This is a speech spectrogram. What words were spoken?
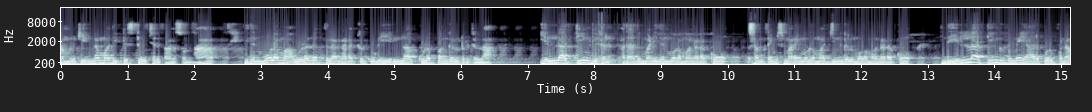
நம்மளுக்கு என்ன மாதிரி டெஸ்ட் வச்சிருக்கான்னு சொன்னா இதன் மூலமா உலகத்துல நடக்கக்கூடிய எல்லா குழப்பங்கள் இருக்குல்ல எல்லா தீங்குகள் அதாவது மனிதன் மூலமா நடக்கும் சம்டைம்ஸ் மறைமுகமா ஜின்கள் மூலமா நடக்கும் இந்த எல்லா தீங்குக்குமே யார் பொறுப்புனா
